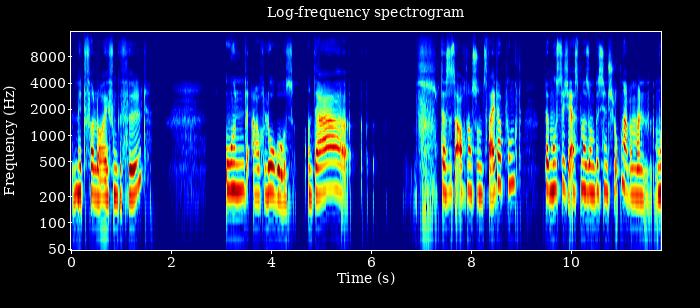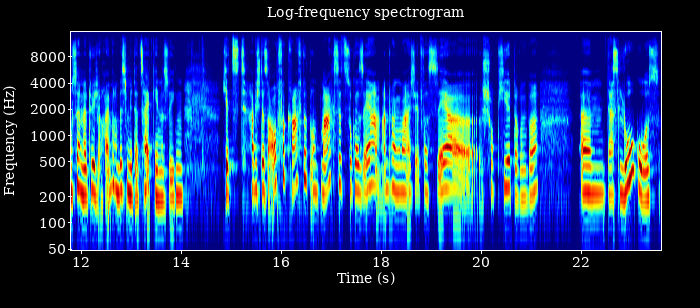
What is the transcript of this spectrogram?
mit Verläufen gefüllt und auch Logos. Und da, das ist auch noch so ein zweiter Punkt, da musste ich erstmal so ein bisschen schlucken, aber man muss ja natürlich auch einfach ein bisschen mit der Zeit gehen. Deswegen, jetzt habe ich das auch verkraftet und mag es jetzt sogar sehr. Am Anfang war ich etwas sehr schockiert darüber, ähm, dass Logos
